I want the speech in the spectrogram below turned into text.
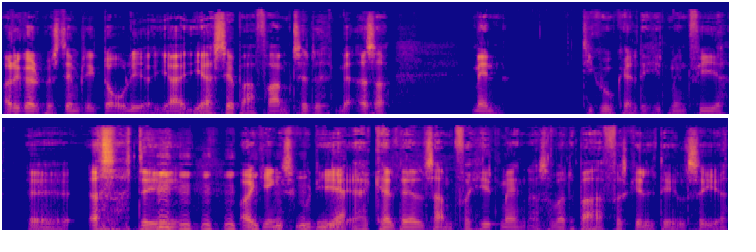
og det gør det bestemt ikke dårligt. og Jeg, jeg ser bare frem til det. Men, altså, men de kunne kalde det Hitman 4. Øh, altså det, og igen så kunne de ja. have kaldt det alle sammen for Hitman, og så var det bare forskellige DLC'er.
